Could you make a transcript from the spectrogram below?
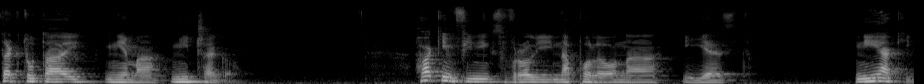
tak tutaj nie ma niczego. Joaquin Phoenix w roli Napoleona jest nijaki.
